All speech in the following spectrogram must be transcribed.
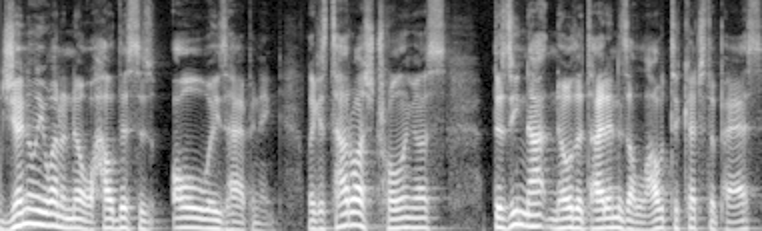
genuinely want to know how this is always happening. Like, is Todd Wash trolling us? Does he not know the tight end is allowed to catch the pass?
